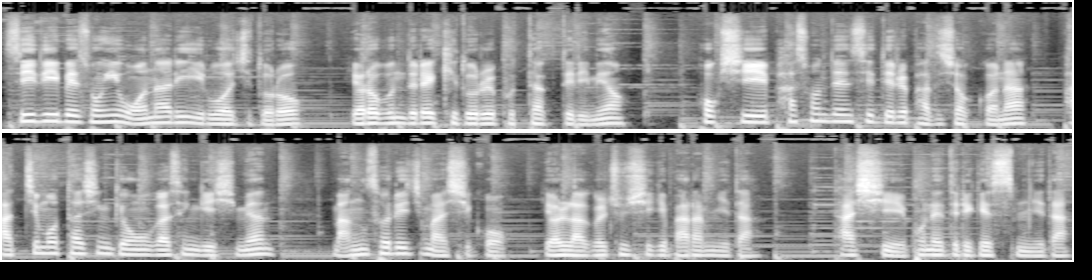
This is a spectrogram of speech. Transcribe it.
CD 배송이 원활히 이루어지도록 여러분들의 기도를 부탁드리며 혹시 파손된 CD를 받으셨거나 받지 못하신 경우가 생기시면 망설이지 마시고 연락을 주시기 바랍니다. 다시 보내드리겠습니다.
